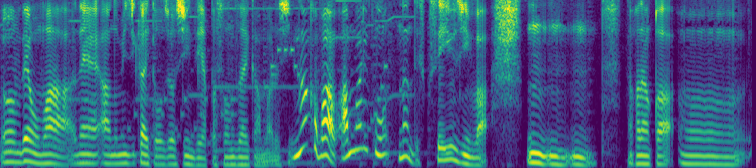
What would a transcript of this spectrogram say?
うん、でもまあね、あの短い登場シーンでやっぱ存在感もあるし、なんかまあ、あんまりこう、なんですか、声優陣は、うんうんうん、なかなか、うん、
